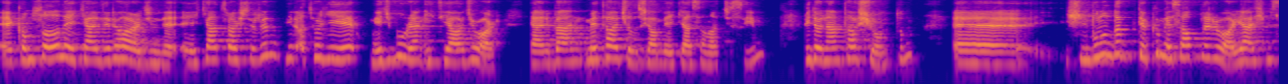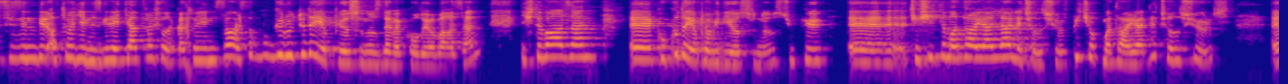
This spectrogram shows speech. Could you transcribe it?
e, kamusal alan heykelleri haricinde heykeltıraşların bir atölyeye mecburen ihtiyacı var. Yani ben metal çalışan bir heykel sanatçısıyım. Bir dönem taş yonttum. E, şimdi bunun da bir takım hesapları var. Yani şimdi sizin bir atölyeniz, bir heykeltıraş olarak atölyeniz varsa bu gürültü de yapıyorsunuz demek oluyor bazen. İşte bazen e, koku da yapabiliyorsunuz. Çünkü e, çeşitli materyallerle çalışıyoruz. Birçok materyalle çalışıyoruz. E,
